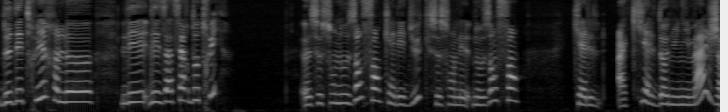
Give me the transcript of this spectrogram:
de détruire le, les, affaires d'autrui. Euh, ce sont nos enfants qu'elle éduque, ce sont nos enfants à qui elle donne une image,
